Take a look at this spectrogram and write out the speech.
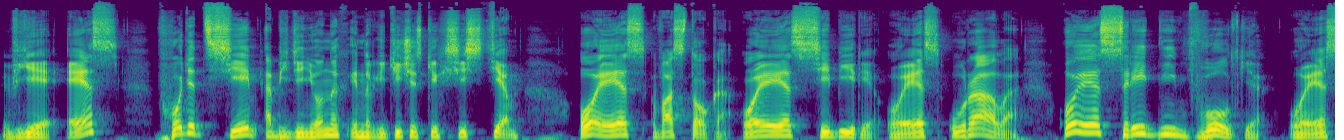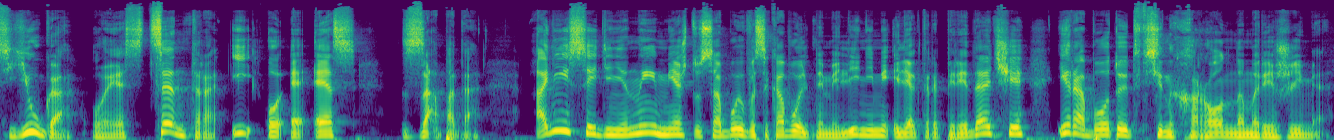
В ЕС входят 7 объединенных энергетических систем ОЭС Востока, ОЭС Сибири, ОЭС Урала, ОЭС Средней Волги, ОЭС Юга, ОЭС Центра и ОЭС Запада – они соединены между собой высоковольтными линиями электропередачи и работают в синхронном режиме.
